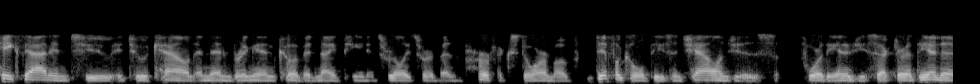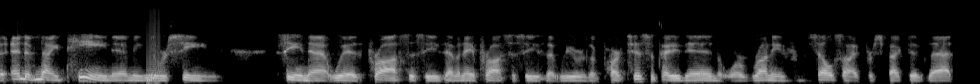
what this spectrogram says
take that into into account and then bring in COVID-19, it's really sort of been a perfect storm of difficulties and challenges for the energy sector. At the end of end of 19, I mean, we were seeing seeing that with processes, M&A processes that we were either participating in or running from a sell side perspective that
